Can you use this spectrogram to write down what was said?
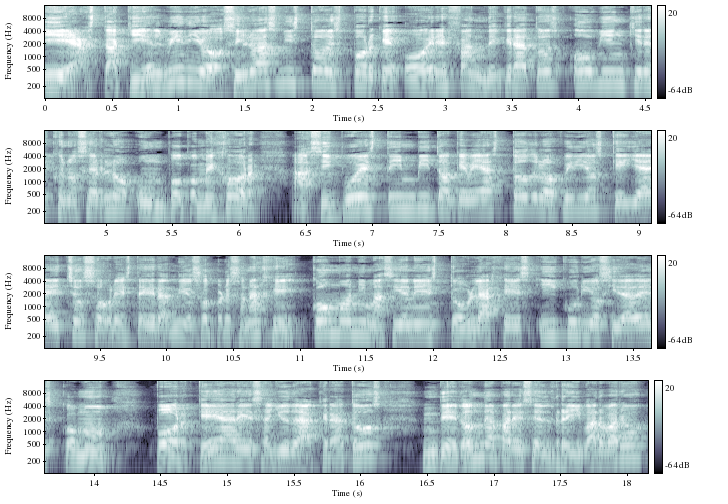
Y hasta aquí el vídeo, si lo has visto es porque o eres fan de Kratos o bien quieres conocerlo un poco mejor. Así pues te invito a que veas todos los vídeos que ya he hecho sobre este grandioso personaje, como animaciones, doblajes y curiosidades como ¿Por qué Ares ayuda a Kratos? ¿De dónde aparece el rey bárbaro?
